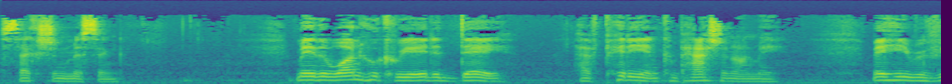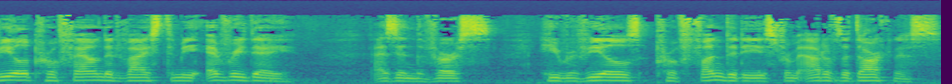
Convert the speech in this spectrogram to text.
Section missing. May the one who created day have pity and compassion on me. May he reveal profound advice to me every day, as in the verse, he reveals profundities from out of the darkness.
